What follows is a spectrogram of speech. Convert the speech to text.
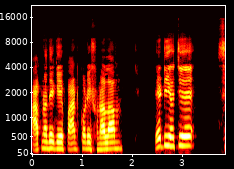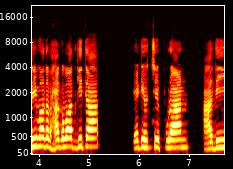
আপনাদেরকে পাঠ করে শোনালাম। এটি হচ্ছে শ্রীমদ্ ভাগবত গীতা, এটি হচ্ছে পুরাণ আদি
